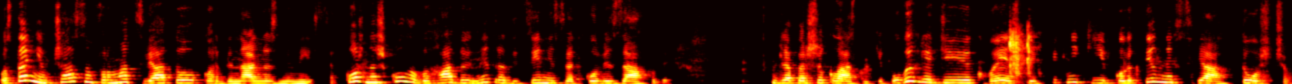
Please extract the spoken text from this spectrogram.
Останнім часом формат свято кардинально змінився. Кожна школа вигадує нетрадиційні святкові заходи для першокласників у вигляді квестів, пікніків, колективних свят тощо.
